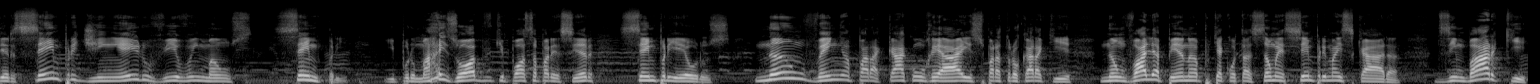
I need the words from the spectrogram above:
ter sempre dinheiro vivo em mãos, sempre. E por mais óbvio que possa parecer, sempre euros. Não venha para cá com reais para trocar aqui. Não vale a pena porque a cotação é sempre mais cara. Desembarque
